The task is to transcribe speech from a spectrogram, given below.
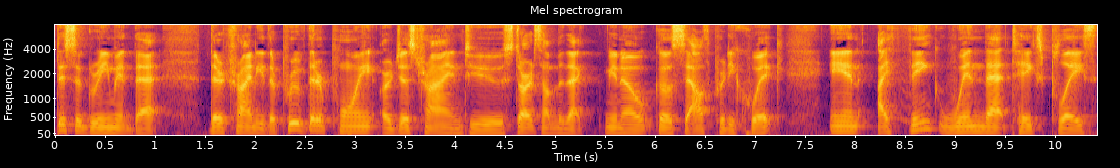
disagreement that they're trying to either prove their point or just trying to start something that, you know, goes south pretty quick. And I think when that takes place,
